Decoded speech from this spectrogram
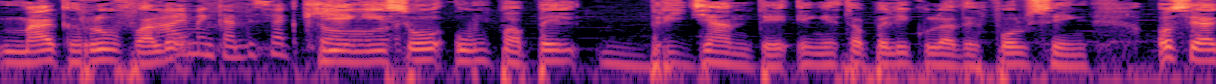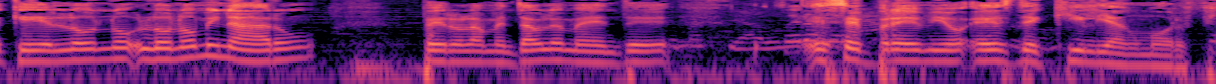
Mark Ruffalo, Ay, me encanta ese actor. quien hizo un papel brillante en esta película de Fall Sing. O sea que lo, no- lo nominaron, pero lamentablemente ese premio es de Killian Murphy.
